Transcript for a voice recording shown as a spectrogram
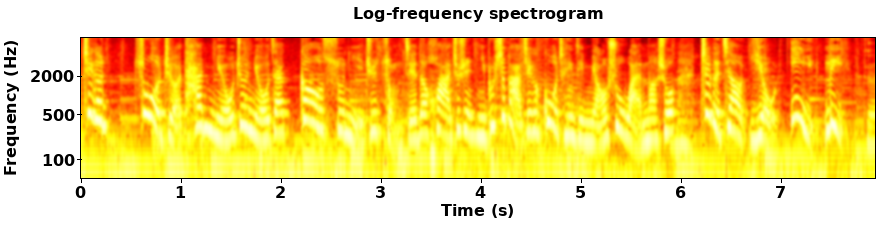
这个作者他牛就牛在告诉你一句总结的话，就是你不是把这个过程已经描述完吗？说这个叫有毅力。对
